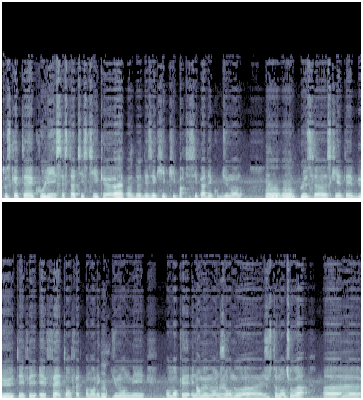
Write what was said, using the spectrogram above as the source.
tout ce qui était coulisses et statistiques euh, de, des équipes qui participaient à des coupes du monde. Mhm, mhm. Plus euh, ce qui était but et fait, et fait en fait pendant les coupes du monde, mais on manquait énormément de journaux. euh, justement, tu vois, euh,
